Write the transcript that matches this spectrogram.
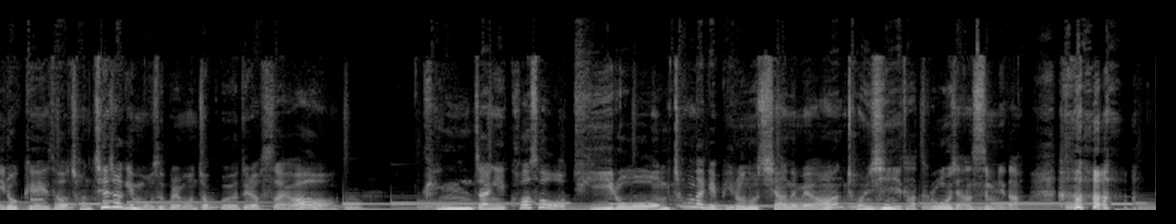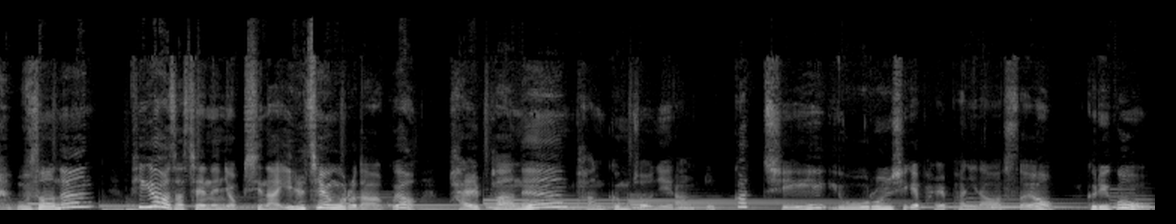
이렇게 해서 전체적인 모습을 먼저 보여드렸어요. 굉장히 커서 뒤로 엄청나게 밀어놓지 않으면 전신이 다 들어오지 않습니다. 우선은 피규어 자체는 역시나 일체형으로 나왔고요. 발판은 방금 전이랑 똑같이 이런 식의 발판이 나왔어요. 그리고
